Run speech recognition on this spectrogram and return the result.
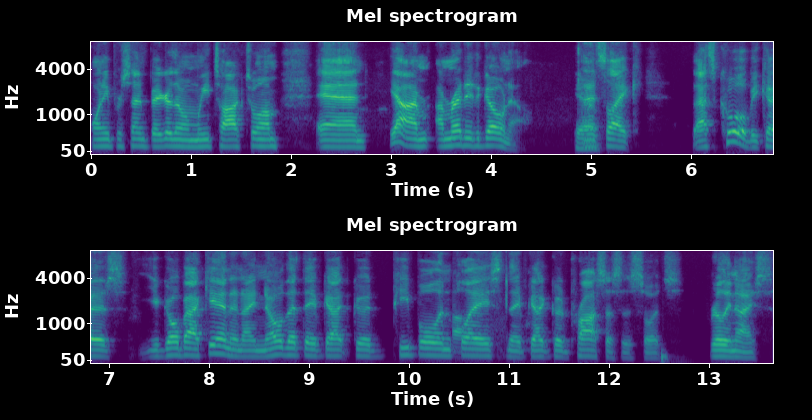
20% bigger than when we talked to them. And yeah, I'm I'm ready to go now. And it's like, that's cool because you go back in and I know that they've got good people in Uh. place and they've got good processes. So it's really nice.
